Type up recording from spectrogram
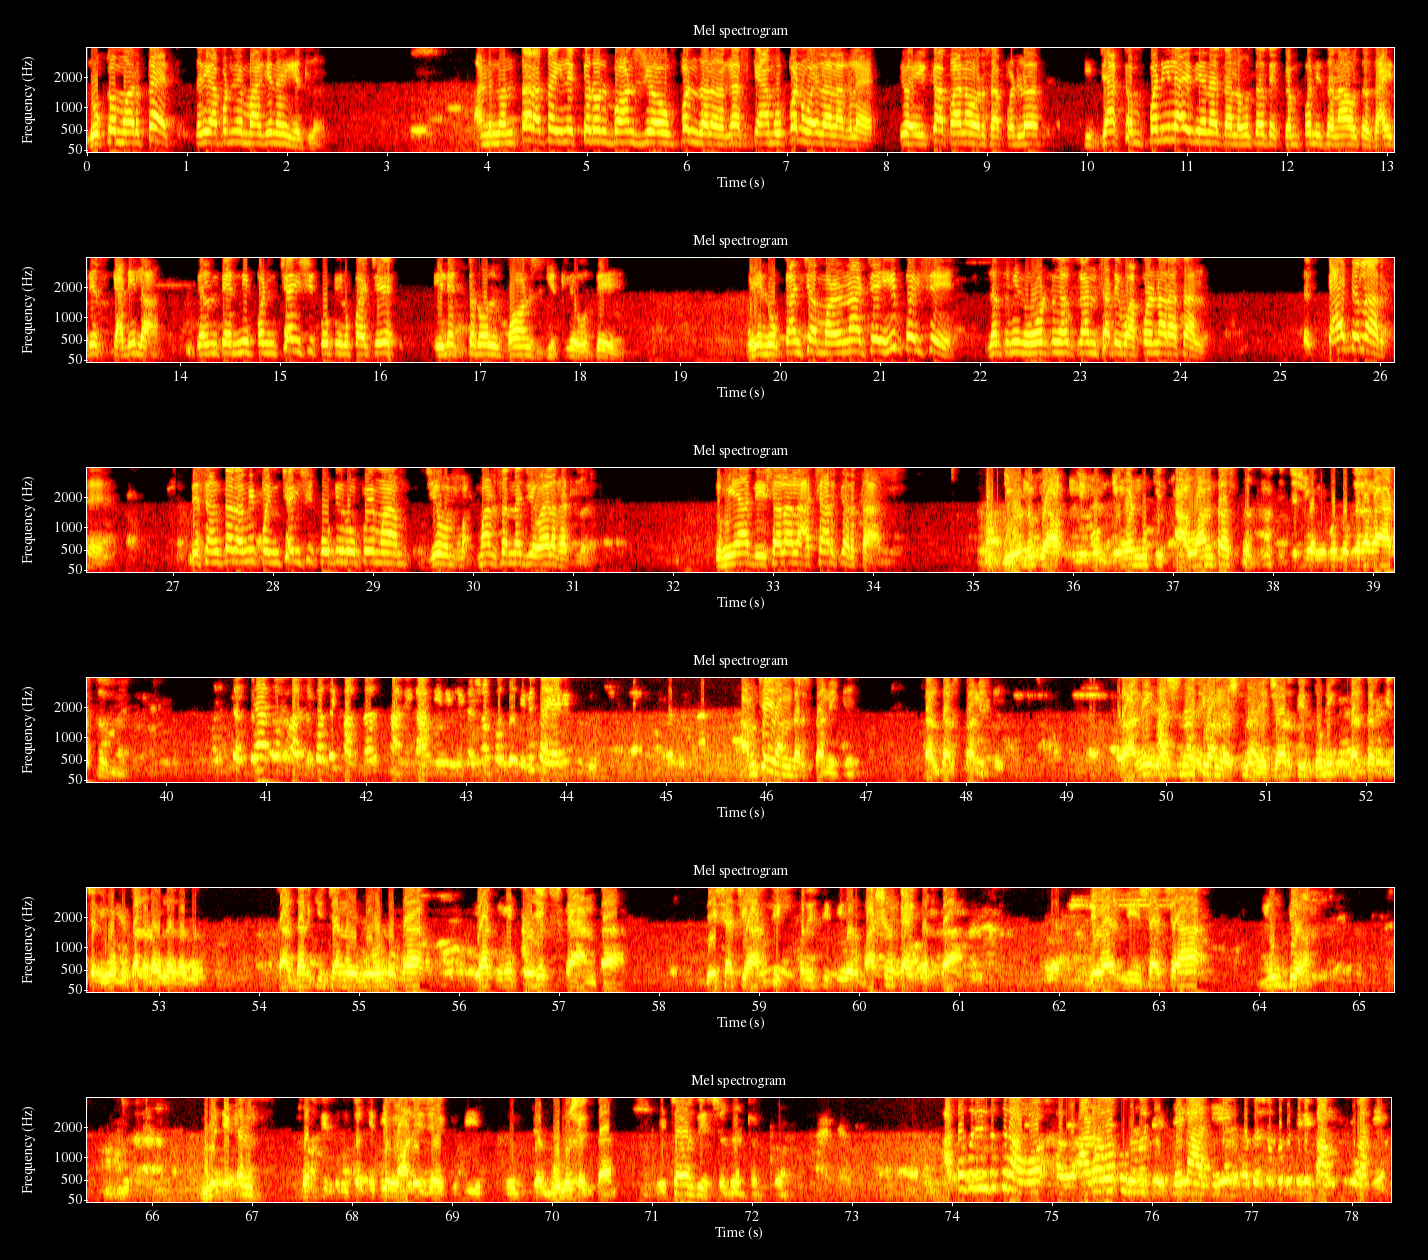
लोक मरतायत तरी आपण ते मागे नाही घेतलं. आणि नंतर आता इलेक्टोरल बॉन्ड जेव्हा ओपन झाला स्कॅम ओपन व्हायला लागलाय तेव्हा एका पानावर सापडलं की ज्या कंपनीला देण्यात आलं होतं ते कंपनीचं नाव होतं झायडेस कॅडिला त्यांनी पंच्याऐंशी कोटी रुपयाचे इलेक्टोरल बॉन्ड्स घेतले होते. म्हणजे लोकांच्या मरणाचेही पैसे जर तुम्ही निवडणुकांसाठी वापरणार असाल तर काय त्याला अर्थ आहे? ते सांगतात आम्ही पंच्याऐंशी कोटी रुपये मा- जेव माणसांना जेवायला घातलं. तुम्ही या देशाला लाचार करतात. निवडणुकी निवड- निवडणुकीत आव्हान तर असतंच ना. त्याच्याशिवाय निवडणुकीला काय अर्थच नाही. पण सध्या आता भाजपाचे खासदार स्थानिक आहे कशा पद्धतीने तयारी सुरू आहे? आमचेही आमदार स्थानिक आहे खासदार स्थानिक स्थानिक असणं किंवा नसणं याच्यावरती थोडी खासदारकीच्या निवडणुका लढवल्या जातात. खासदारकीच्या निवडणुका या तुम्ही प्रोजेक्ट काय आणता? देशाची आर्थिक परिस्थितीवर भाषण काय करता? देवा देशाच्या युद्ध म्हणजे डिफेन्स वरती तुमचं किती नॉलेज आहे किती बोलू शकता? याच्यावरती सगळं ठरतं. आतापर्यंत सर आढावा पूर्ण घेतलेला आहे. तशा पद्धतीने काम सुरू आहे.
